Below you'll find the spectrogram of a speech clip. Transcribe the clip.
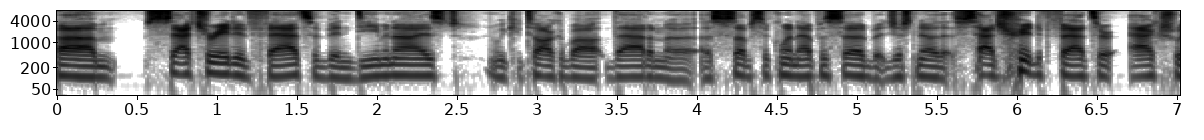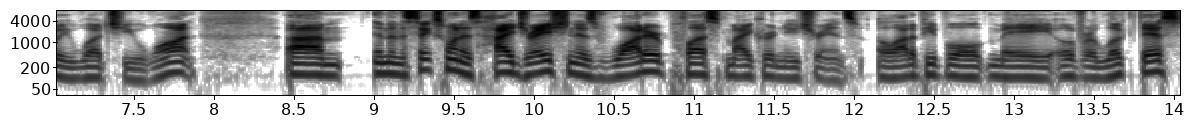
Um, saturated fats have been demonized. We could talk about that on a, a subsequent episode, but just know that saturated fats are actually what you want. Um, and then the sixth one is hydration is water plus micronutrients. A lot of people may overlook this,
